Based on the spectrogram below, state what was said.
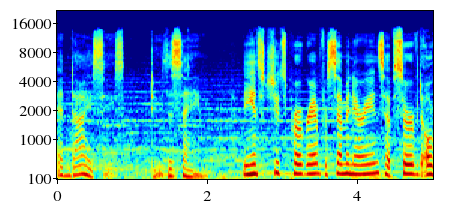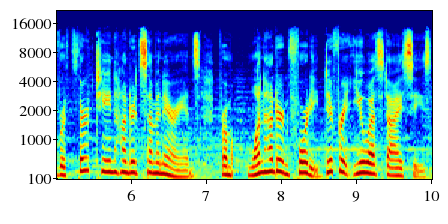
and dioceses do the same. The Institute's program for seminarians have served over 1,300 seminarians from 140 different U.S. dioceses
